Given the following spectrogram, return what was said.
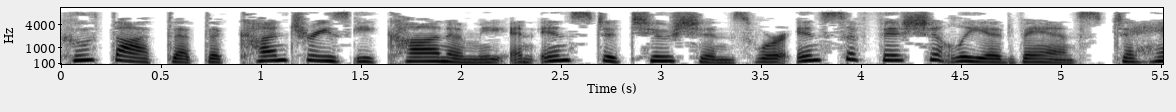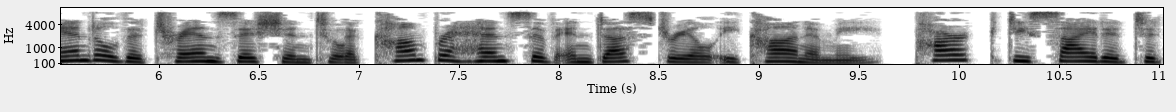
who thought that the country's economy and institutions were insufficiently advanced to handle the transition to a comprehensive industrial economy, Park decided to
